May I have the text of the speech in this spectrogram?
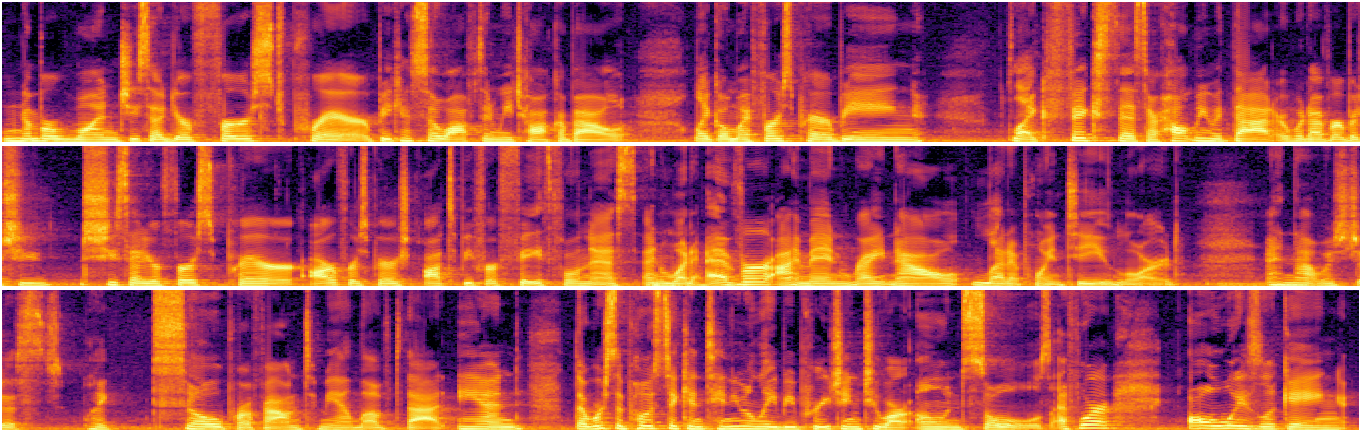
number one. She said your first prayer because so often we talk about like oh my first prayer being like fix this or help me with that or whatever. But she she said your first prayer, our first prayer ought to be for faithfulness and mm-hmm. whatever I'm in right now, let it point to you, Lord. And that was just like so profound to me. I loved that. And that we're supposed to continually be preaching to our own souls. If we're always looking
